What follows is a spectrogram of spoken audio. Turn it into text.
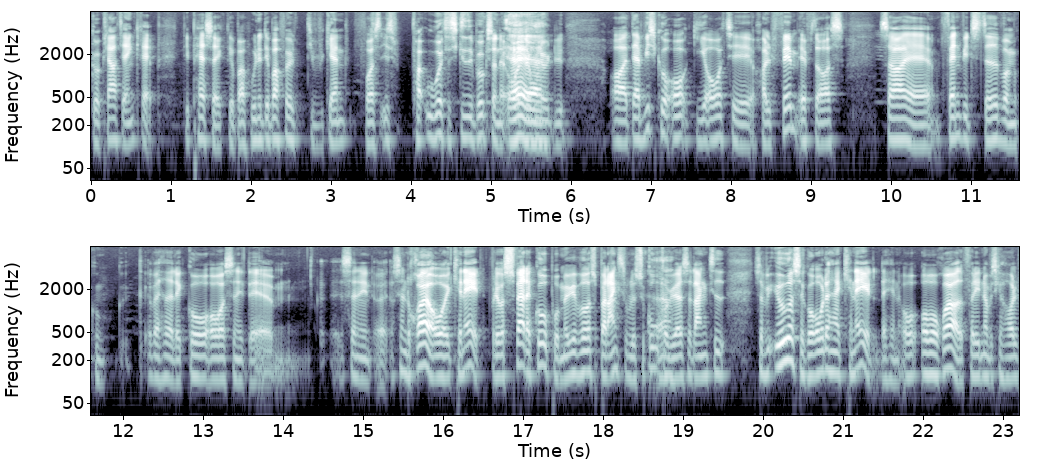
gå klar til angreb. Det passer ikke, det er bare hunde, det er bare for, de vil gerne få os i et par uger til skide i bukserne. Ja, ja. Og, og da vi skulle over, give over til hold 5 efter os, så øh, fandt vi et sted, hvor man kunne, hvad hedder det, gå over sådan et, øh, sådan, en, øh, sådan et rør over et kanal, for det var svært at gå på, men vi var vores balance blev så god, ja. for vi var der så lang tid. Så vi øvede os at gå over den her kanal derhen, over, over røret, fordi når vi skal holde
